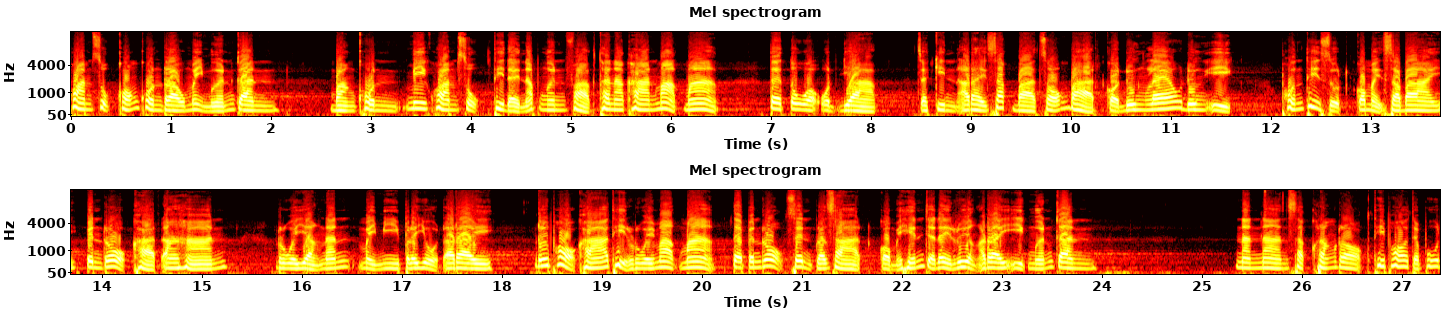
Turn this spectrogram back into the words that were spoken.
ความสุขของคนเราไม่เหมือนกัน บางคนมีความสุขที่ได้นับเงินฝากธนาคารมากๆ แต่ตัวอดอยากจะกินอะไรสักบาทสองบาทก็ดึงแล้วดึงอีก ผลที่สุดก็ไม่สบายเป็นโรคขาดอาหาร รวยอย่างนั้นไม่มีประโยชน์อะไร หรือพ่อค้าที่รวยมากๆ แต่เป็นโรคเส้นประสาทก็ไม่เห็นจะได้เรื่องอะไรอีกเหมือนกัน นานๆสักครั้งหรอกที่พ่อจะพูด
